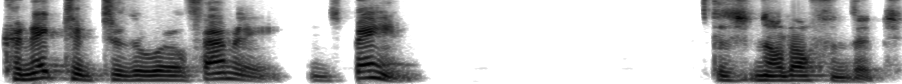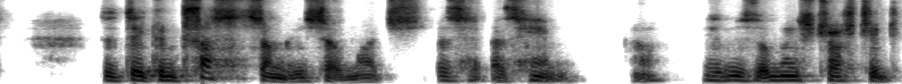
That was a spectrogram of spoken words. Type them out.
connected to the royal family in Spain. Because it's not often that that they can trust somebody so much as as him. You know? He was the most trusted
